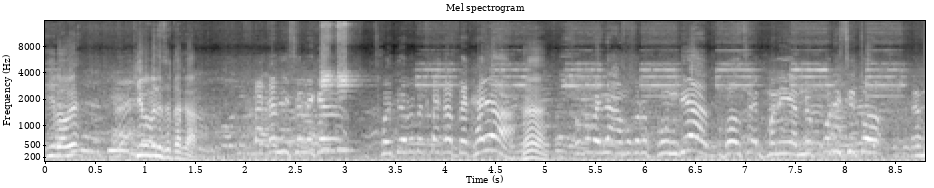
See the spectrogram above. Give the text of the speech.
কীভাবে? কীভাবে নিছে টাকা? টাকা নিচে লেগে সৌদি আরবের টাকা দেখাইয়া হ্যাঁ। ছোট ভাইরা আমাকে ফোন দিয়া বলছে মানে এমনি পরিচিত এম,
